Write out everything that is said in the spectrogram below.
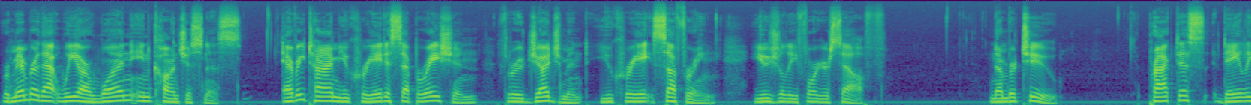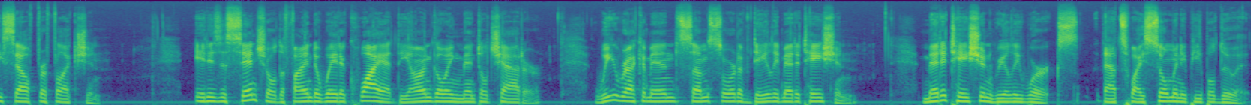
Remember that we are one in consciousness. Every time you create a separation through judgment, you create suffering, usually for yourself. Number two, practice daily self reflection. It is essential to find a way to quiet the ongoing mental chatter. We recommend some sort of daily meditation. Meditation really works. That's why so many people do it.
